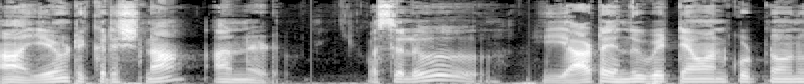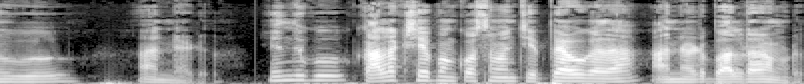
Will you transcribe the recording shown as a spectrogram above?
"ఆ, ఏమిటి కృష్ణ? అన్నాడు. అసలు ఈ ఆట ఎందుకు పెట్టామనుకుంటున్నావు నువ్వు? అన్నాడు. ఎందుకు? కాలక్షేపం కోసం అని చెప్పావు కదా? అన్నాడు బలరాముడు.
